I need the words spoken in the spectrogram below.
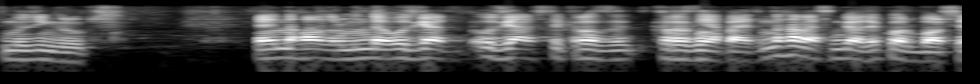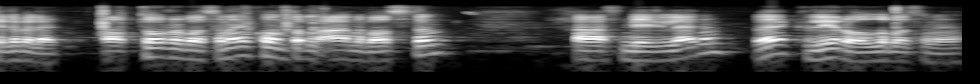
smoothing groups. Endi hozir bunda o'zgarishlik kirgizgan paytimda hammasini bu yerda ko'rib borishingiz bo'ladi. Hop, to'g'ri bosaman, Ctrl A ni bosdim. Hammasini belgiladim va clear all ni bosaman.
